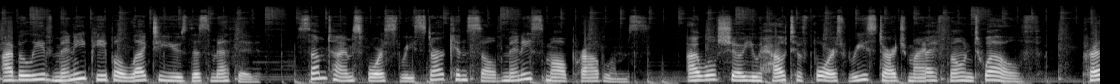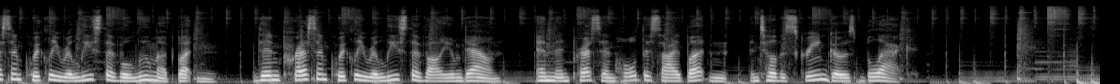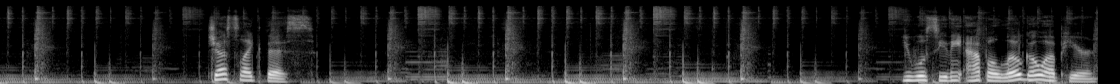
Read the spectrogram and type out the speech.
I believe many people like to use this method. Sometimes force restart can solve many small problems. I will show you how to force restart my iPhone 12. Press and quickly release the volume up button. Then press and quickly release the volume down. And then press and hold the side button until the screen goes black. Just like this. You will see the Apple logo up here.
